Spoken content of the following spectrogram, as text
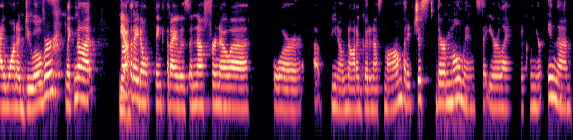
i want to do over like not yeah. not that i don't think that i was enough for noah or a, you know not a good enough mom but it just there are moments that you're like, like when you're in them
